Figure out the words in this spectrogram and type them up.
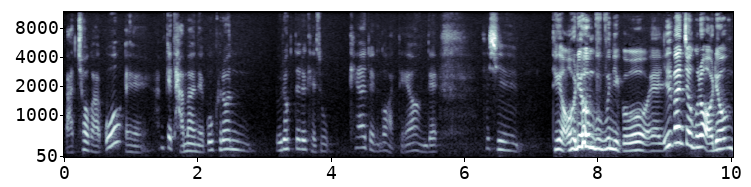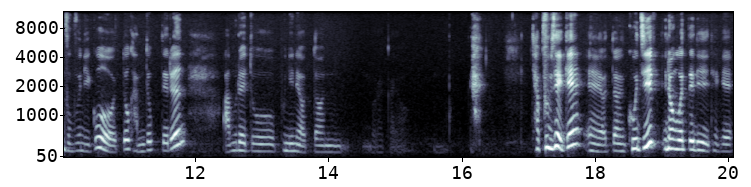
맞춰가고 예, 함께 담아내고 그런 노력들을 계속 해야 되는 것 같아요. 근데 사실 되게 어려운 부분이고 예, 일반적으로 어려운 부분이고 또 감독들은 아무래도 본인의 어떤 뭐랄까요 작품 세계 예, 어떤 고집 이런 것들이 되게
